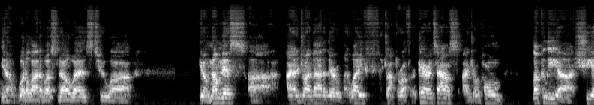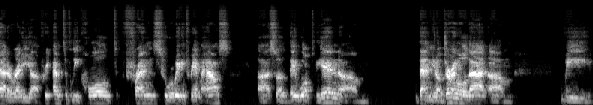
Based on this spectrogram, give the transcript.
you know, what a lot of us know as to, uh, you know, numbness. Uh, I had to drive out of there with my wife. I dropped her off at her parents' house. I drove home luckily uh, she had already uh, preemptively called friends who were waiting for me at my house. Uh, so they walked me in um, then you know during all that um, we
